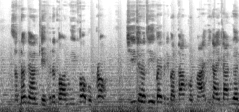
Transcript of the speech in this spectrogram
ำสำนักงานเขตพระนครมีข้อบกพร่อง ชี้เจ้าหน้าที่ไม่ปฏิบัติตามกฎหมายวินัยการเงิน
